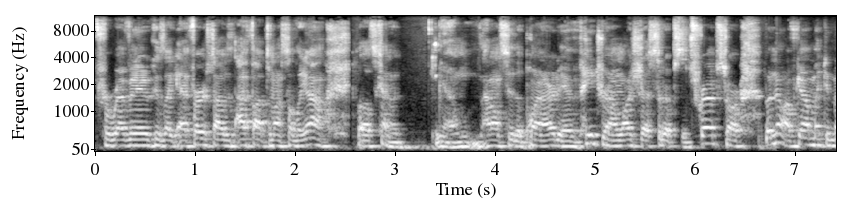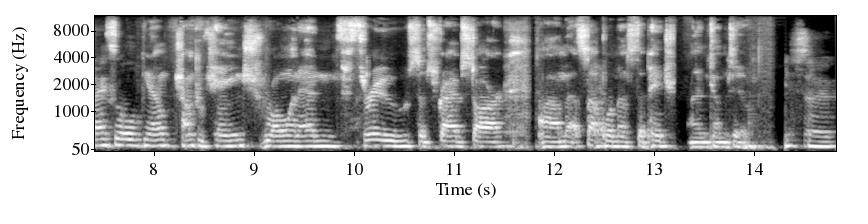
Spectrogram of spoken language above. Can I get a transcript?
for revenue because like at first I was I thought to myself like oh well it's kind of you know I don't see the point I already have a Patreon why should I set up Subscribestar but no I've got like a nice little you know chunk of change rolling in through Subscribestar um, that supplements the Patreon income too. So,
